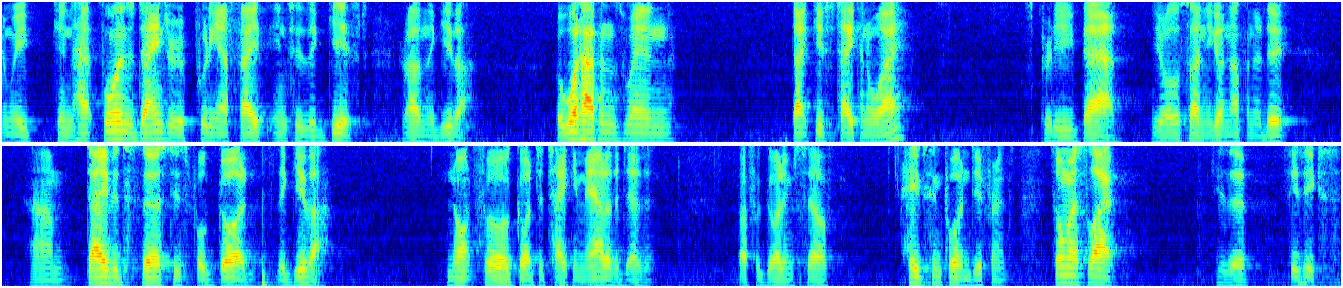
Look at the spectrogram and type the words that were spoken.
and we can have, fall into danger of putting our faith into the gift rather than the giver. But what happens when that gift's taken away? It's pretty bad. You all of a sudden you got nothing to do. Um, David's thirst is for God, the giver, not for God to take him out of the desert, but for God Himself. Heaps important difference. It's almost like the physics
